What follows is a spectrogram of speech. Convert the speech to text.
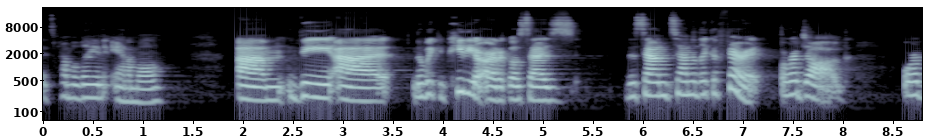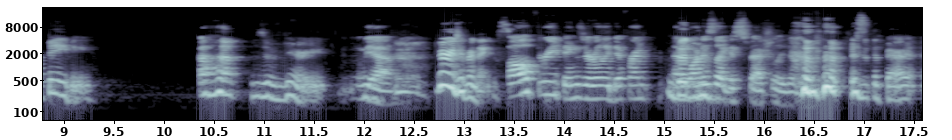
It's probably an animal. Um, the uh, the Wikipedia article says the sound sounded like a ferret or a dog or a baby. Uh-huh. Those are very Yeah. very different things. All three things are really different, and But- one is like especially different. Is it the ferret?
